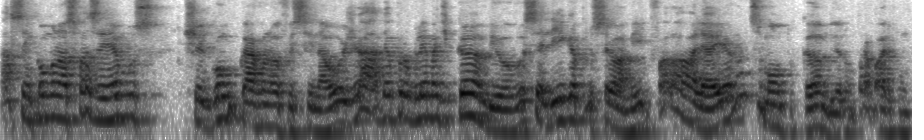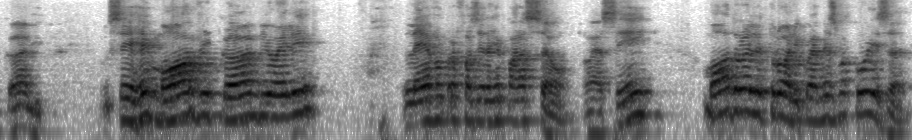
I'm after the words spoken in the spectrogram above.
Assim como nós fazemos chegou um carro na oficina hoje, ah, deu problema de câmbio. Você liga para o seu amigo e fala: Olha, eu não desmonto câmbio, eu não trabalho com câmbio. Você remove o câmbio, ele leva para fazer a reparação, não é assim? Módulo eletrônico é a mesma coisa.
